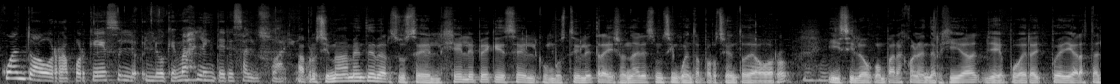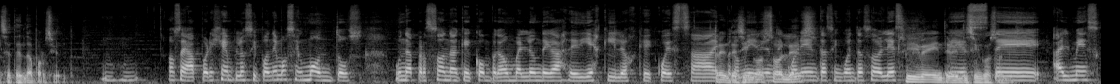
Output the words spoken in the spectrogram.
¿cuánto ahorra? Porque es lo, que más le interesa al usuario. Aproximadamente versus el GLP, que es el combustible tradicional, es un 50% de ahorro. Y si lo comparas con la energía, puede, puede llegar hasta el 70%. O sea, por ejemplo, si ponemos en montos una persona que compra un balón de gas de 10 kilos que cuesta en promedio entre 40, 50 soles, sí, 20, 25 este, soles. al mes,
